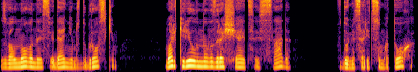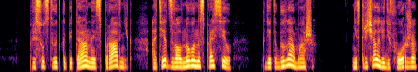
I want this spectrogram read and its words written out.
Взволнованная свиданием с Дубровским, Марь Кирилловна возвращается из сада. В доме царит суматоха. Присутствуют капитан и исправник. Отец взволнованно спросил, «Где ты была, Маша? Не встречала леди Форжа?»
